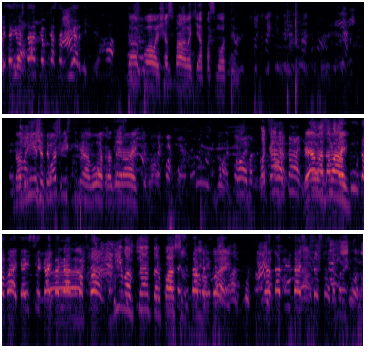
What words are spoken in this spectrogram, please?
Ты даешь там, где у тебя соперники. Так, Вова, сейчас справа тебя посмотрим. Да ближе, ты можешь вести меня? Вот, разыграйте. Дема, давай. Шкафу давать, а искать варианты флангу. Дима в центр, Паша сюда поливает. Ни одна передача не дошла до повтора.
